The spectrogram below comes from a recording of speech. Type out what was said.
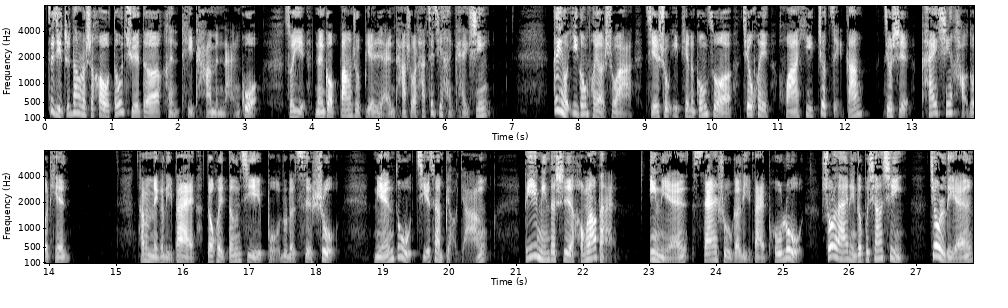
自己知道的时候都觉得很替他们难过。所以能够帮助别人，他说他自己很开心。更有义工朋友说啊，结束一天的工作就会华裔就嘴刚，就是开心好多天。他们每个礼拜都会登记补路的次数，年度结算表扬。第一名的是洪老板。”一年三十五个礼拜铺路，说来你都不相信。就连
